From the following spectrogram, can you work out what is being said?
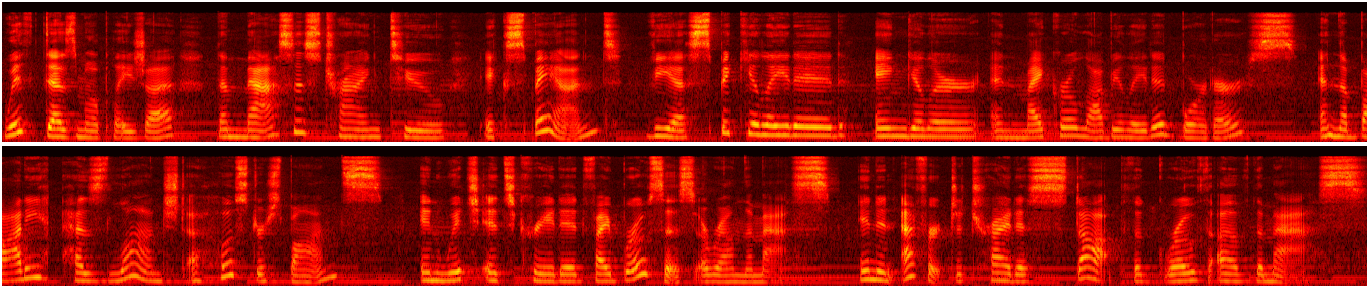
With desmoplasia, the mass is trying to expand via spiculated, angular, and microlobulated borders, and the body has launched a host response in which it's created fibrosis around the mass in an effort to try to stop the growth of the mass.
